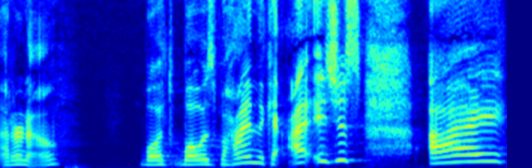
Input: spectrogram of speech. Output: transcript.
I don't know. What what was behind the kiss? it's just I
